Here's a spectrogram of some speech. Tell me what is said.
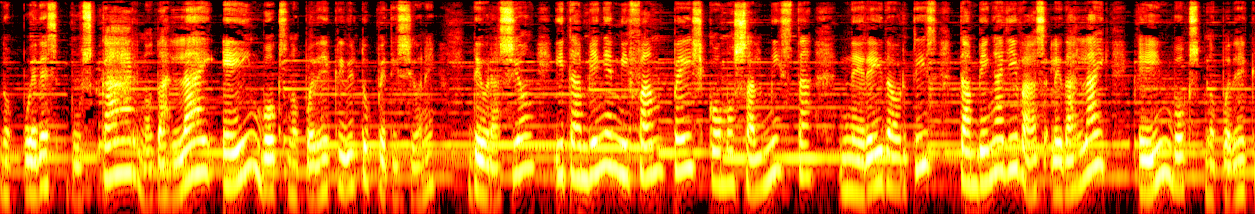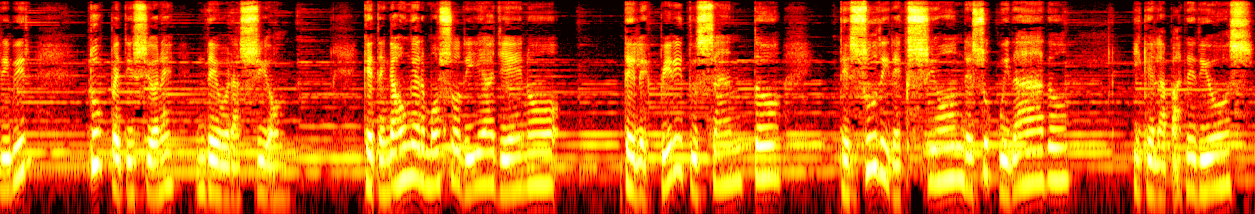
nos puedes buscar, nos das like e inbox, nos puedes escribir tus peticiones de oración y también en mi fanpage como salmista Nereida Ortiz, también allí vas, le das like e inbox, nos puedes escribir tus peticiones de oración. Que tengas un hermoso día lleno del Espíritu Santo, de su dirección, de su cuidado y que la paz de Dios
